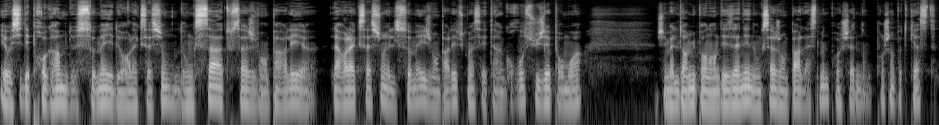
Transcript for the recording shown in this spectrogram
et aussi des programmes de sommeil et de relaxation. Donc ça, tout ça, je vais en parler. Euh, la relaxation et le sommeil, je vais en parler parce que moi, ça a été un gros sujet pour moi. J'ai mal dormi pendant des années, donc ça, j'en parle la semaine prochaine dans le prochain podcast.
